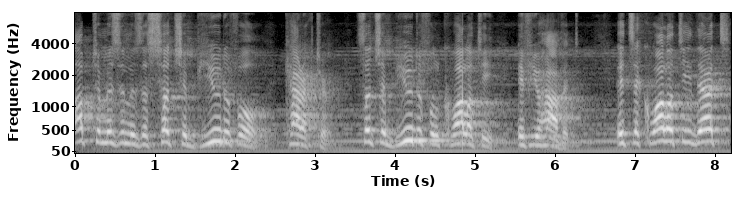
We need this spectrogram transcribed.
Optimism is a, such a beautiful character, such a beautiful quality if you have it. It's a quality that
